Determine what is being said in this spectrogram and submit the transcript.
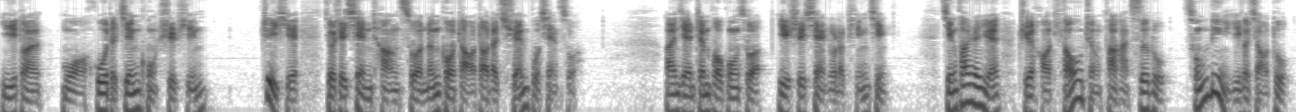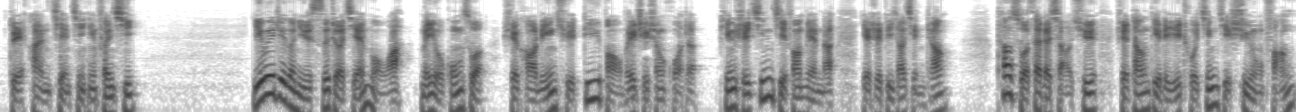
一段模糊的监控视频，这些就是现场所能够找到的全部线索。案件侦破工作一时陷入了瓶颈，警方人员只好调整办案思路，从另一个角度对案件进行分析。因为这个女死者简某啊，没有工作，是靠领取低保维持生活的，平时经济方面呢也是比较紧张。他所在的小区是当地的一处经济适用房。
